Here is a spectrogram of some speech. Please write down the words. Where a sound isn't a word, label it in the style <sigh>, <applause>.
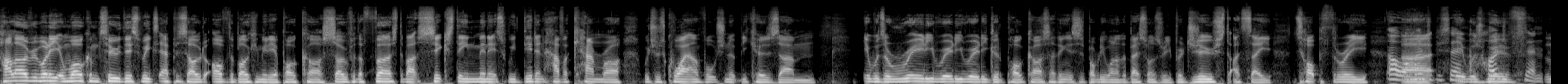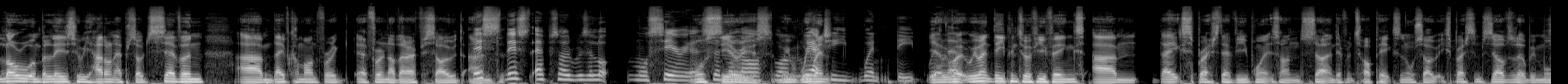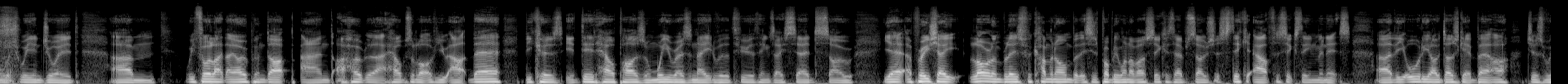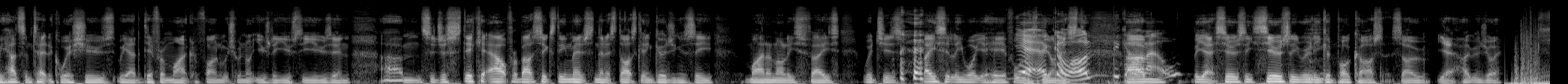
Hello, everybody, and welcome to this week's episode of the Bloki Media Podcast. So, for the first about 16 minutes, we didn't have a camera, which was quite unfortunate because um, it was a really, really, really good podcast. I think this is probably one of the best ones we produced. I'd say top three. Oh, Uh, 100%. it was 100%. with Laurel and Beliz, who we had on episode seven. Um, they've come on for a, uh, for another episode. And This this episode was a lot more serious More than serious. the last We- one. we We, went- actually went deep. yeah, we went, we went deep into a few things. Um, they expressed their viewpoints on certain different topics and also expressed themselves a little bit more, which we enjoyed. Um, we feel like they opened up, and I hope that that helps a lot of you out there because it did help us, and we resonated with a few of the things they said. So yeah, appreciate Laurel and Beliz for coming on, but this is probably one of our sickest episodes. Just stick it out for 16 minutes. Uh, the audio does get better. Just we had some technical issues. We had a different microphone, which we're not usually used to using. Um, so just stick it out for about 16 minutes, and then it starts getting good. You can see mine and Ollie's face, which is <laughs> basically what you're here for. let's yeah, be go on. Go Um, on. but yeah, seriously, seriously, really good <laughs> podcast. So yeah, hope you enjoy.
